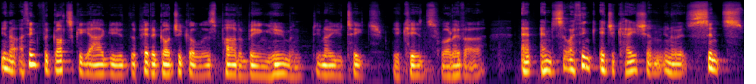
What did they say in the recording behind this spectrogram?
you know I think Vygotsky argued the pedagogical is part of being human. You know, you teach your kids whatever, and and so I think education, you know, since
